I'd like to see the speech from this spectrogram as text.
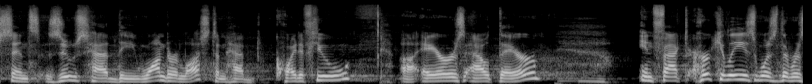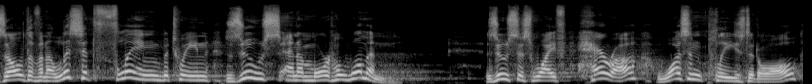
since Zeus had the wanderlust and had quite a few uh, heirs out there. In fact, Hercules was the result of an illicit fling between Zeus and a mortal woman. Zeus's wife Hera wasn't pleased at all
